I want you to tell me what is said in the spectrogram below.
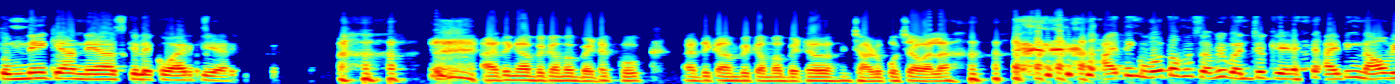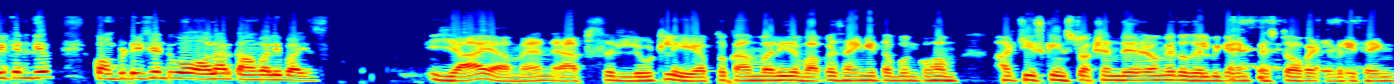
तुमने क्या नया स्किल एक्वायर किया है? I think I become a better cook I think I become a better झाड़ू पोछा वाला. आई थिंक वो तो हम सभी बन चुके हैं. I think now we can give competition to all our काम वाली बॉयज़ या या मैन एब्सोल्युटली अब तो काम वाली जब वापस आएँगी तब उनको हम हर चीज़ के इंस्ट्रक्शन दे रहे होंगे तो they will be getting pissed off at everything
